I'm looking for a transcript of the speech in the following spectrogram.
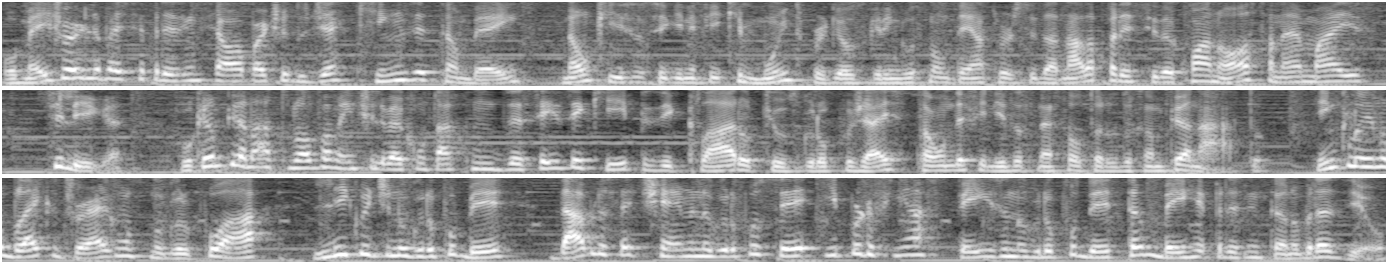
O Major ele vai ser presencial a partir do dia 15 também, não que isso signifique muito, porque os gringos não têm a torcida nada parecida com a nossa, né, mas se liga. O campeonato novamente ele vai contar com 16 equipes e claro que os grupos já estão definidos nessa altura do campeonato, incluindo Black Dragons no grupo A, Liquid no grupo B, W7M no grupo C e por fim a FaZe no grupo D também representando o Brasil.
